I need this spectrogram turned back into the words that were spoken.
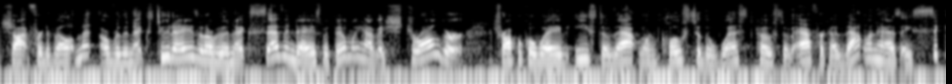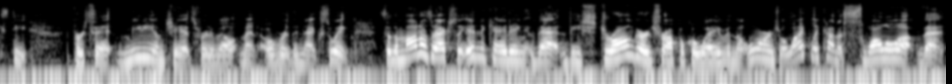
shot for development over the next two days and over the next seven days, but then we have a stronger tropical wave east of that one close to the west coast of Africa. That one has a 60 percent medium chance for development over the next week. So the models are actually indicating that the stronger tropical wave in the orange will likely kind of swallow up that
